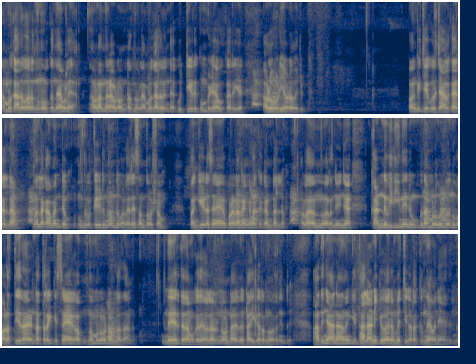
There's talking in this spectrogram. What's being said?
നമ്മൾ കഥ തുറന്ന് നോക്കുന്ന അവളെയാണ് അവൾ അന്നേരം അവിടെ ഉണ്ടെന്നുള്ള നമ്മൾ കഥവിന്റെ കുറ്റി എടുക്കുമ്പോഴേ അവൾക്കറിയാം അവൾ ഓടി അവിടെ വരും. പങ്കിച്ചയെക്കുറിച്ച് ആൾക്കാരെല്ലാം നല്ല കമന്റും ഇതൊക്കെ ഇടുന്നുണ്ട്. വളരെ സന്തോഷം. പങ്കിയുടെ സ്നേഹപ്രകടനങ്ങളൊക്കെ കണ്ടല്ലോ. അവളെ എന്ന് പറഞ്ഞു കഴിഞ്ഞാൽ കണ്ണ് വിരിയുന്നതിന് മുമ്പ് നമ്മൾ കൊണ്ടുവന്ന് വളർത്തിയതായതുകൊണ്ട് അത്രയ്ക്ക് സ്നേഹം നമ്മളോടുള്ളതാണ്. നേരത്തെ നമുക്ക് ഇതേപോലെ ഒരെണ്ണം ഉണ്ടായിരുന്നു ടൈഗർ എന്ന് പറഞ്ഞിട്ട്. അത് ഞാനാണെങ്കിൽ തലാണിക്ക് പകരം വെച്ച് കിടക്കുന്ന അവനെയായിരുന്നു.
